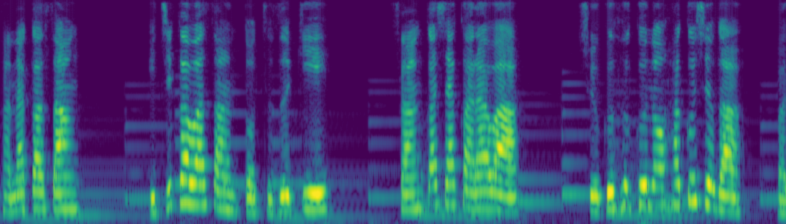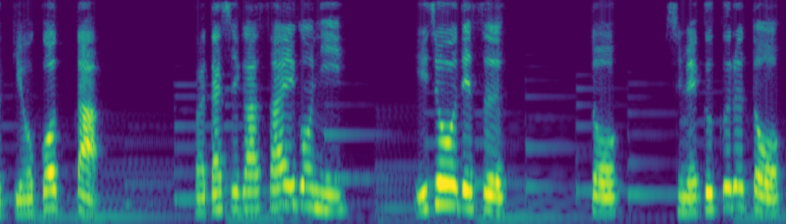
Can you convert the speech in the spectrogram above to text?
田中さん、市川さんと続き、参加者からは祝福の拍手が湧き起こった。私が最後に、以上です、と締めくくると、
